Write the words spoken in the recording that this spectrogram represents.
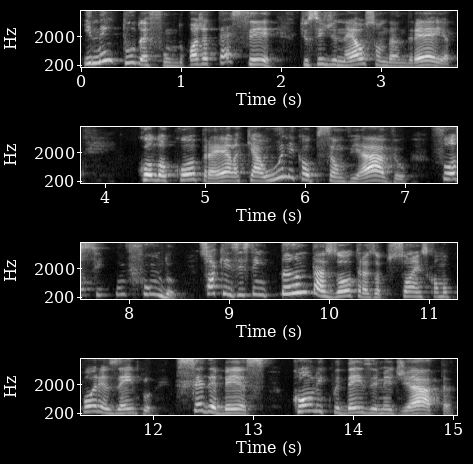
E nem tudo é fundo. Pode até ser que o Sid Nelson da Andrea colocou para ela que a única opção viável fosse um fundo. Só que existem tantas outras opções, como, por exemplo, CDBs com liquidez imediata,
